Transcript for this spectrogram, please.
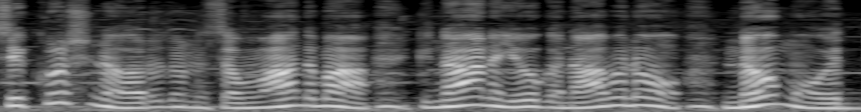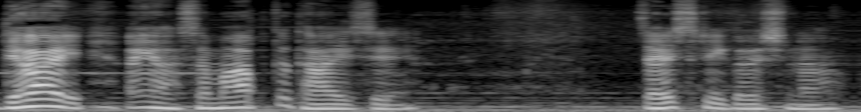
શ્રી કૃષ્ણ અર્જુન સંવાદમાં જ્ઞાન યોગ નામનો નવમો અધ્યાય અહીંયા સમાપ્ત થાય છે. જય શ્રી કૃષ્ણ.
